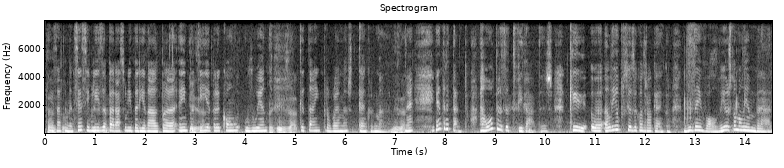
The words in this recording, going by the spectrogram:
Portanto, Exatamente, sensibiliza para a solidariedade, para a empatia Exato. para com o doente Exato. que tem problemas de cancro de mama. Né? Entretanto, há outras atividades que uh, a Liga Portuguesa contra o Cancro desenvolve, eu estou-me a lembrar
